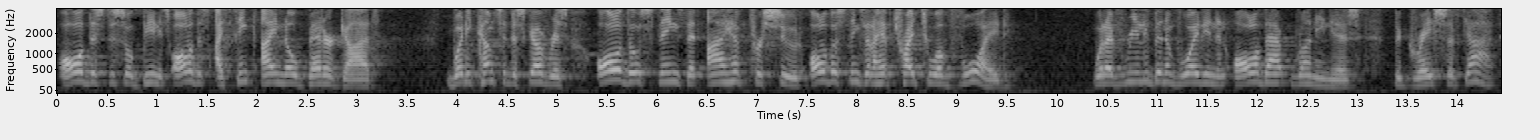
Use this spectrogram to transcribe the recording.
all of this disobedience, all of this, I think I know better, God. What he comes to discover is all of those things that I have pursued, all of those things that I have tried to avoid, what I've really been avoiding in all of that running is the grace of God.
